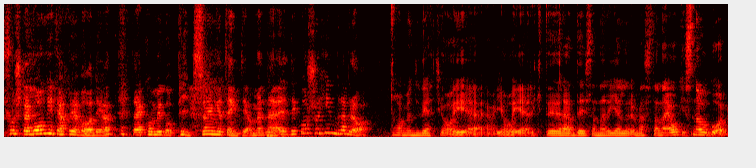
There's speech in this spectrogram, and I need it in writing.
Första gången kanske jag var det, att det här kommer gå pipsvängen tänkte jag. Men nej, det går så himla bra. Ja men du vet jag är, jag är riktigt rädd när det gäller det mesta. När jag åker snowboard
